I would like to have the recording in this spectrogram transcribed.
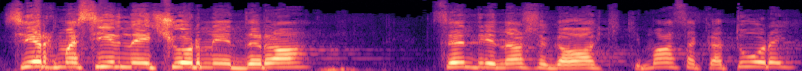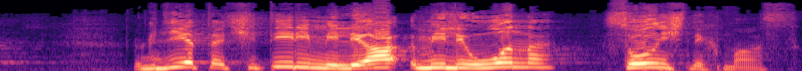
сверхмассивная черная дыра в центре нашей галактики, масса которой где-то 4 миллиона солнечных масс.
